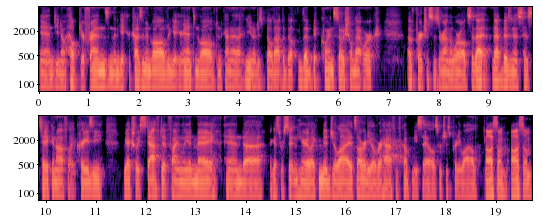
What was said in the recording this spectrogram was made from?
and you know help your friends and then get your cousin involved and get your aunt involved and kind of you know just build out the the Bitcoin social network of purchases around the world. So that that business has taken off like crazy. We actually staffed it finally in May, and uh, I guess we're sitting here like mid July. It's already over half of company sales, which is pretty wild. Awesome, awesome.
